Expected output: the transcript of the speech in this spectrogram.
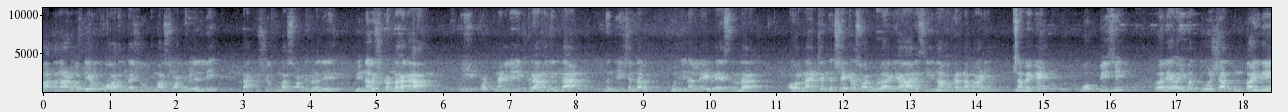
ಮಾತನಾಡುವ ದೇವರು ಆದಂಥ ಶಿವಕುಮಾರ ಸ್ವಾಮಿಗಳಲ್ಲಿ, ಡಾಕ್ಟರ್ ಶಿವಕುಮಾರ ಸ್ವಾಮಿಗಳಲ್ಲಿ ಭಿನ್ನವಿಸಿಕೊಂಡಾಗ ಈ ಕೊಟ್ನಳ್ಳಿ ಗ್ರಾಮದಿಂದ ನಂದೀಶನ ಒರಿಜಿನಲ್ ನೇಮಿನ ಹೆಸರನ್ನ ಅವ್ರನ್ನ ಚಂದ್ರಶೇಖರ ಸ್ವಾಮಿಗಳಾಗಿ ಆರಿಸಿ ನಾಮಕರಣ ಮಾಡಿ ನಮಗೆ ಒಪ್ಪಿಸಿ ಅಲ್ಲಿ ಐವತ್ತು ವರ್ಷ ತುಂಬ್ತಾ ಇದೆ.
